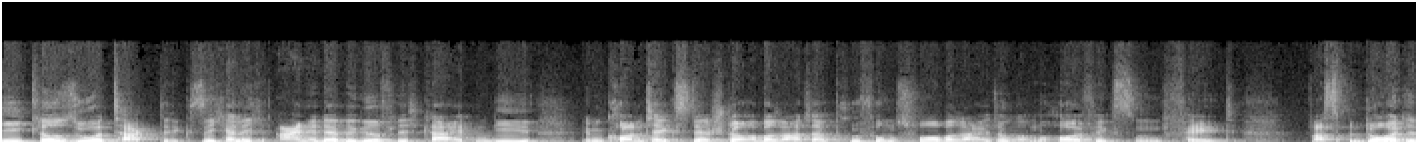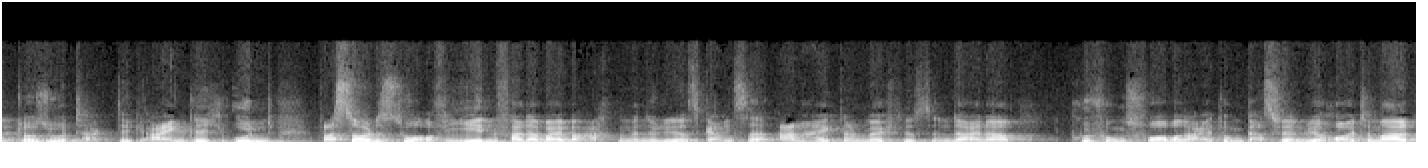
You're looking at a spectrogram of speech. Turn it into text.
Die Klausurtaktik. Sicherlich eine der Begrifflichkeiten, die im Kontext der Steuerberater-Prüfungsvorbereitung am häufigsten fällt. Was bedeutet Klausurtaktik eigentlich und was solltest du auf jeden Fall dabei beachten, wenn du dir das Ganze aneignen möchtest in deiner Prüfungsvorbereitung. Das werden wir heute mal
